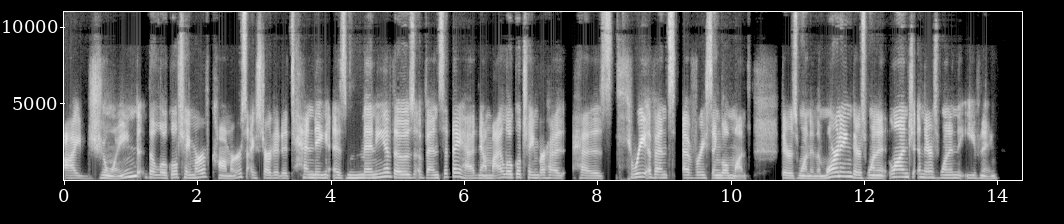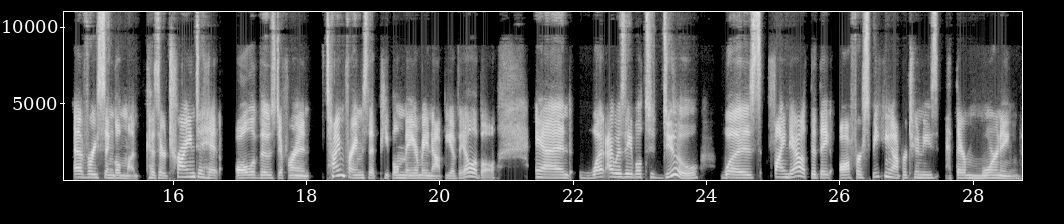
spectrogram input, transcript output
I joined the local chamber of commerce. I started attending as many of those events that they had. Now, my local chamber ha- has three events every single month. There's one in the morning, there's one at lunch, and there's one in the evening every single month because they're trying to hit all of those different timeframes that people may or may not be available. And what I was able to do was find out that they offer speaking opportunities at their morning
